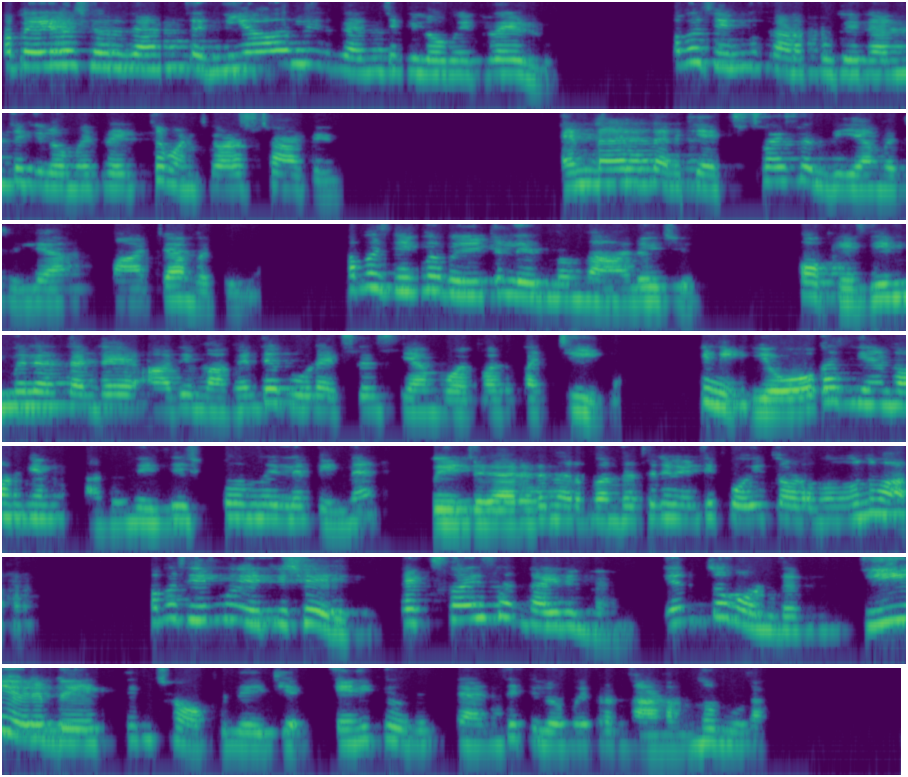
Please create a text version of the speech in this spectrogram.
അപ്പൊ ഏകദേശം ഒരു രണ്ട് നിയർലി രണ്ട് കിലോമീറ്ററേ ഉള്ളൂ. അപ്പൊ ജിം കണക്കൂട്ടി രണ്ട് കിലോമീറ്റർ എട്ട് മണിക്കോടെ സ്റ്റാർട്ട് ചെയ്തു. എന്തായാലും തനിക്ക് എക്സസൈസ് എന്ത് ചെയ്യാൻ പറ്റില്ല? മാറ്റാൻ പറ്റില്ല. അപ്പൊ ജിം വീട്ടിലിരുന്നൊന്ന് ആലോചിച്ചു. ഓക്കെ ജിമ്മിൽ തന്റെ ആദ്യം മകന്റെ കൂടെ എക്സസൈസ് ചെയ്യാൻ പോയപ്പോ അത് പറ്റിയില്ല. ഇനി യോഗ ചെയ്യാൻ തുടങ്ങിയപ്പോൾ അതും വലിയ ഇഷ്ടമൊന്നുമില്ല. പിന്നെ വീട്ടുകാരുടെ നിർബന്ധത്തിന് വേണ്ടി പോയി തുടങ്ങുന്നു എന്ന് മാത്രം. അപ്പൊ ചെയ്യുമ്പോൾ എനിക്ക് ശരി. എക്സസൈസ് എന്തായാലും വേണം. എന്തുകൊണ്ട് ഈ ഒരു ബേക്കിംഗ് ഷോപ്പിലേക്ക് എനിക്ക് ഒരു രണ്ട് കിലോമീറ്റർ നടന്നുകൂടാ?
